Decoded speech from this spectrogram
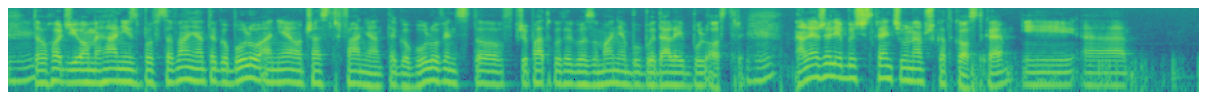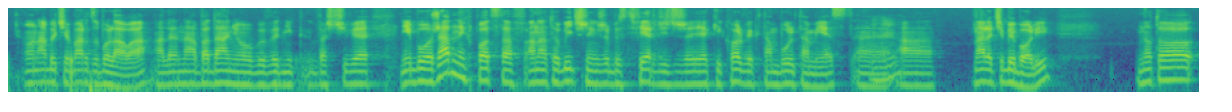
Mhm. To chodzi o mechanizm powstawania tego bólu, a nie o czas trwania tego bólu, więc to w przypadku tego złamania byłby dalej ból ostry. Mhm. Ale jeżeli byś skręcił na przykład kostkę i e, ona by cię bardzo bolała, ale na badaniu by wynik, właściwie nie było żadnych podstaw anatomicznych, żeby stwierdzić, że jakikolwiek tam ból tam jest, e, mhm. a, no ale ciebie boli, no to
